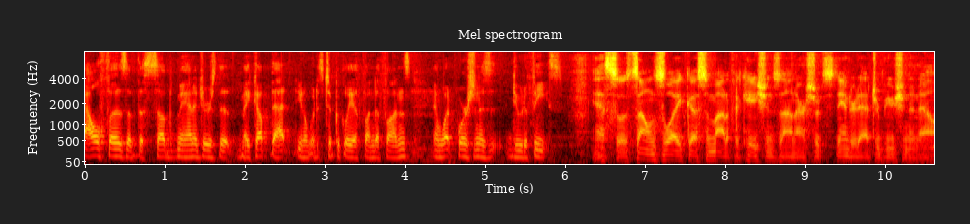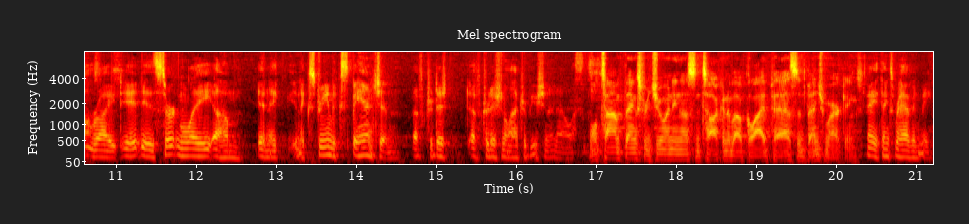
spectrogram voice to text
alphas of the sub-managers that make up that, you know, what is typically a fund of funds, and what portion is due to fees. Yeah, so it sounds like uh, some modifications on our sort of standard attribution analysis. Right. It is certainly um, an, an extreme expansion of, tradi- of traditional attribution analysis. Well, Tom, thanks for joining us and talking about glide paths and benchmarkings. Hey, thanks for having me.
